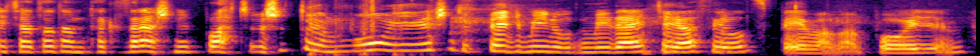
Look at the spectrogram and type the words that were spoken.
dieťa, to tam tak strašne plače, že to je moje, ešte 5 minút mi dajte, ja si odspievam a pôjdem.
